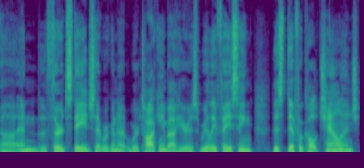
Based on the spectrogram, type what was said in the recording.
uh, and the third stage that we're gonna we're talking about here is really facing this difficult challenge,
